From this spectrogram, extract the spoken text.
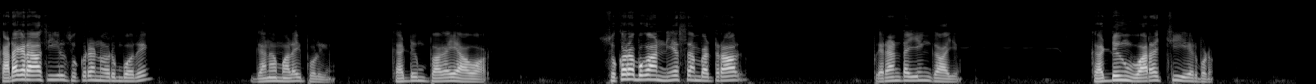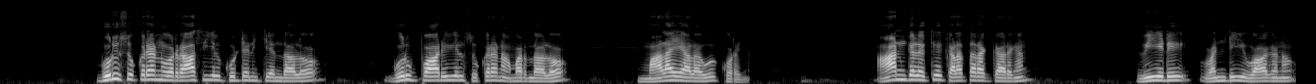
கடகராசியில் சுக்கிரன் வரும்போது கனமழை பொழியும். கடும் பகை ஆவார். சுக்கிர நேசம் பெற்றால் பிரண்டையும் காயும். கடும் வறட்சி ஏற்படும். குரு சுக்கிரன் ஒரு ராசியில் கூட்டணி சேர்ந்தாலோ குரு பார்வையில் சுக்கரன் அமர்ந்தாலோ மழை அளவு குறையும். ஆண்களுக்கு கடத்தரக்காரங்கன் வீடு வண்டி வாகனம்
